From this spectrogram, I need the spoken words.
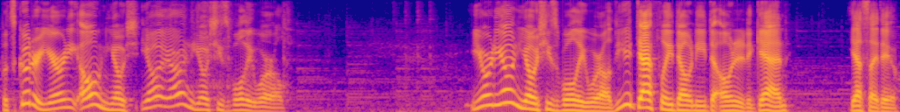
But Scooter, you already own Yoshi. You already own Yoshi's Woolly World. You already own Yoshi's Woolly World. You definitely don't need to own it again. Yes, I do.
